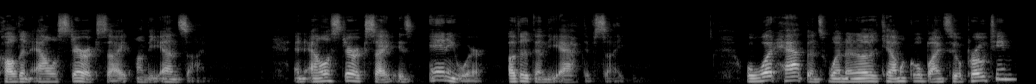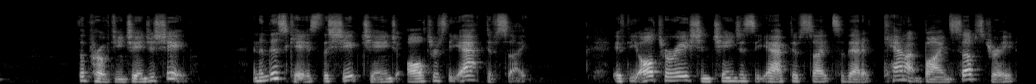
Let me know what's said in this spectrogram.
called an allosteric site on the enzyme. An allosteric site is anywhere other than the active site. Well, what happens when another chemical binds to a protein? The protein changes shape. And in this case, the shape change alters the active site. If the alteration changes the active site so that it cannot bind substrate,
